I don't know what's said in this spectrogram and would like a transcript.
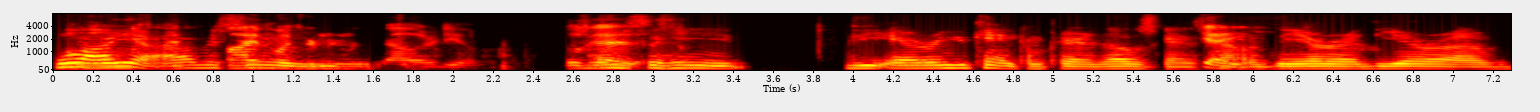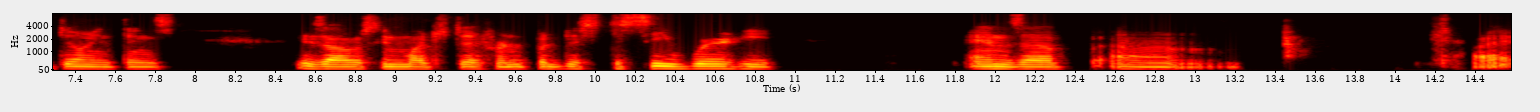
Well, yeah, obviously, 500 million dollar deal. Those guys. He, the era you can't compare those guys. Yeah, now. the era, the era of doing things is obviously much different, but just to see where he ends up. Um, I,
